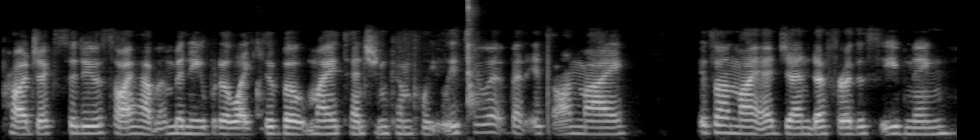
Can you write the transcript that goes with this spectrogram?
projects to do, so I haven't been able to like devote my attention completely to it. But it's on my, it's on my agenda for this evening.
